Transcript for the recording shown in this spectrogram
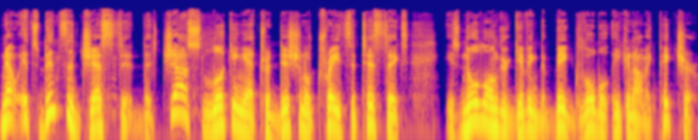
Now, it's been suggested that just looking at traditional trade statistics is no longer giving the big global economic picture.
